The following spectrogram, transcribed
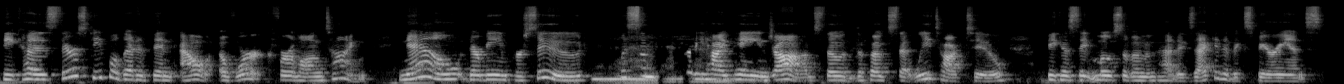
because there's people that have been out of work for a long time now they're being pursued with some pretty high paying jobs, though the folks that we talk to, because they most of them have had executive experience.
